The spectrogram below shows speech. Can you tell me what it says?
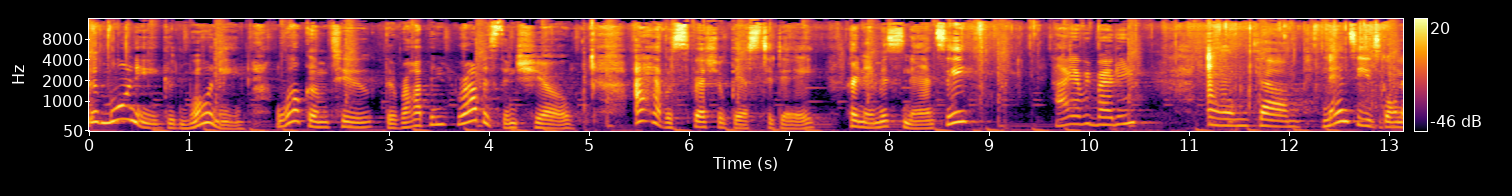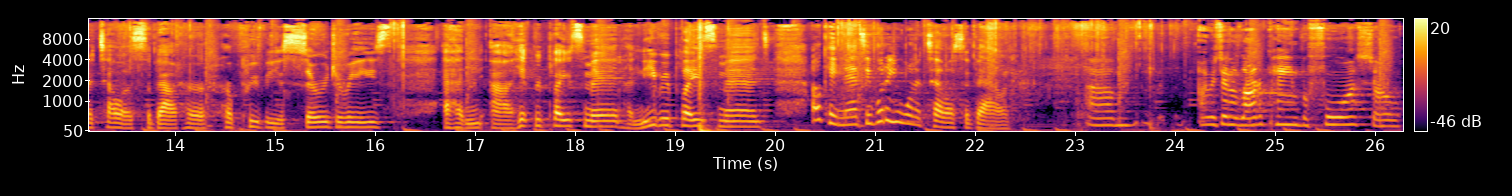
Good morning, good morning. Welcome to the Robin Robinson Show. I have a special guest today. Her name is Nancy. Hi, everybody. And um, Nancy is going to tell us about her, her previous surgeries, her uh, hip replacement, her knee replacement. Okay, Nancy, what do you want to tell us about? Um, I was in a lot of pain before, so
